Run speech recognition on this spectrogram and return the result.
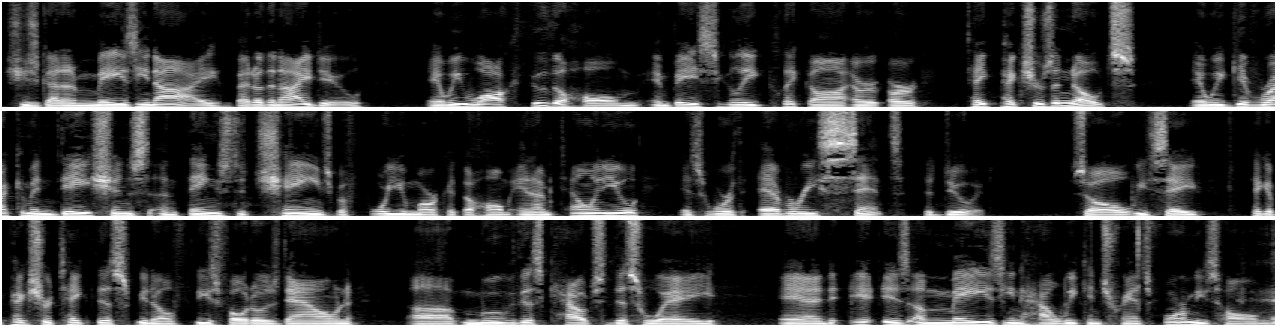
She's got an amazing eye, better than I do. And we walk through the home and basically click on or, or take pictures and notes, and we give recommendations and things to change before you market the home. And I'm telling you, it's worth every cent to do it. So we say, take a picture, take this, you know, these photos down, uh, move this couch this way, and it is amazing how we can transform these homes.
